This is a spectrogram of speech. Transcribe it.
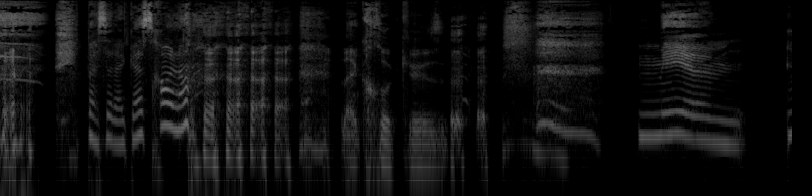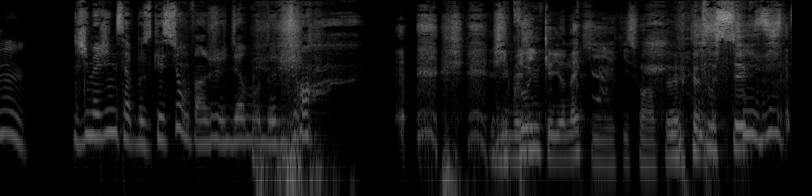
Passe à la casserole, hein. la croqueuse. Mais j'imagine ça pose question. Enfin, je veux dire pour d'autres gens J'imagine qu'il y en a qui, qui sont un peu... Tous qui ceux, hésitent.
